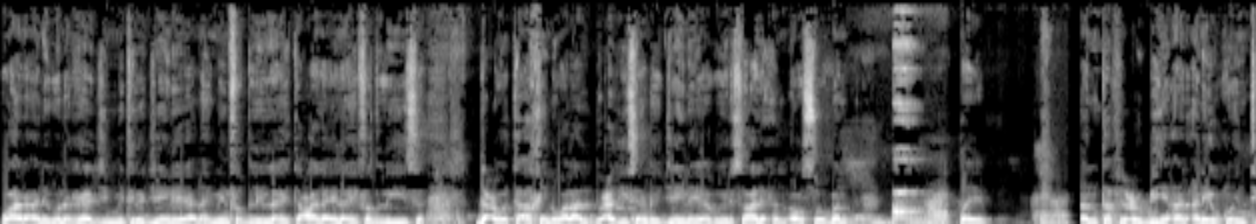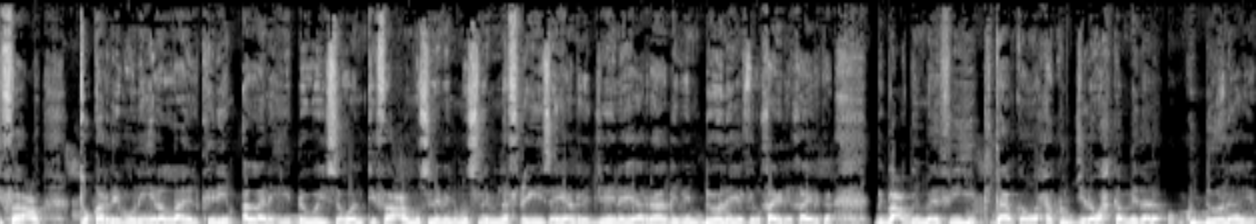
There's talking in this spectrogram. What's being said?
wa ana aniguna raajin mid rajaynayaan ah min fadlillaahi tacaala ilaahay fadligiisa dacwata akhin walaal ducadiisaan rajaynayaa buu yidhi saalixin oo suuban. Ayb antaficu bihi aan aniga ku intifaaco. Tuqaribunii ila allahi alkariim. Allana ii dhoweyso waintifaaca muslimin. Muslim nafcigiis ayaan rajaynayaa raaqibin doonaya fi lkhayri khayrka bibacdi maa fiihi. Kitaabkan waxa ku jira wax kamidana ku doonayo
